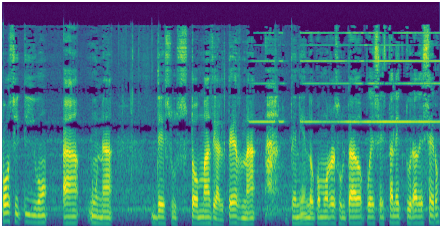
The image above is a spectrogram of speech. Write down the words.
positivo a una de sus tomas de alterna teniendo como resultado pues esta lectura de cero.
